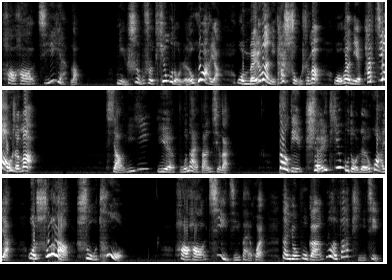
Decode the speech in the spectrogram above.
浩浩急眼了，你是不是听不懂人话呀？我没问你它属什么，我问你它叫什么。小依依也不耐烦起来，到底谁听不懂人话呀？我说了，属兔。浩浩气急败坏。但又不敢乱发脾气，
